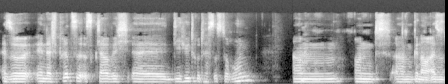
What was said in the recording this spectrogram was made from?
Also in der Spritze ist, glaube ich, äh, Dihydrotestosteron ähm, und ähm, genau, also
